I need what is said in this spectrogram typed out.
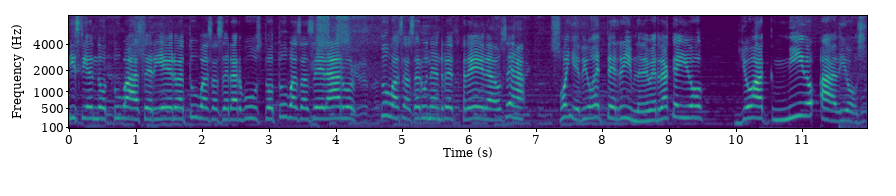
diciendo tú vas a ser hierba, tú vas a ser arbusto, tú vas a ser árbol, tú vas a ser una enredadera. O sea, oye, Dios es terrible. De verdad que yo, yo admiro a Dios.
